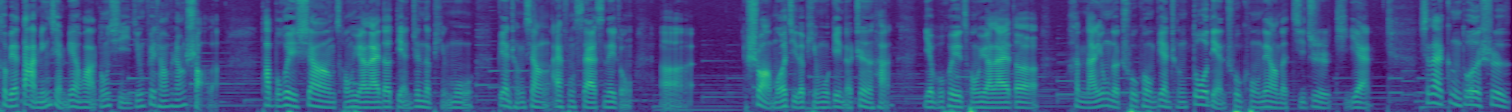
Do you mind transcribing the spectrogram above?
特别大明显变化的东西已经非常非常少了。它不会像从原来的点阵的屏幕变成像 iPhone 4S 那种呃视网膜级的屏幕给你的震撼，也不会从原来的很难用的触控变成多点触控那样的极致体验。现在更多的是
